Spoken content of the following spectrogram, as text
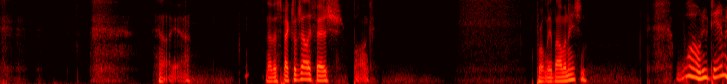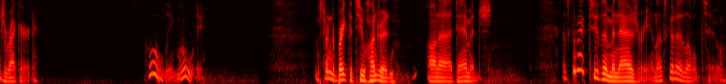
Hell yeah. Another spectral jellyfish. Bonk. Portly abomination. Whoa, new damage record. Holy moly. I'm starting to break the 200 on uh, damage. Let's go back to the menagerie and let's go to level 2.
